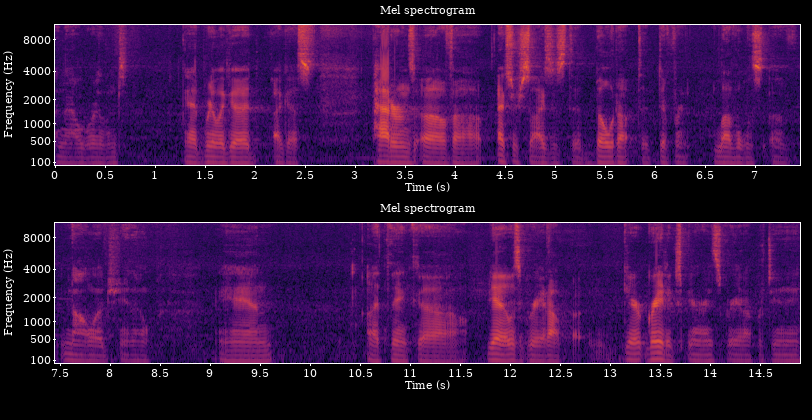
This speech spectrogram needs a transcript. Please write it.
and algorithms. They had really good, I guess, patterns of uh, exercises to build up to different levels of knowledge, you know. And I think, uh, yeah, it was a great, op- great experience, great opportunity.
